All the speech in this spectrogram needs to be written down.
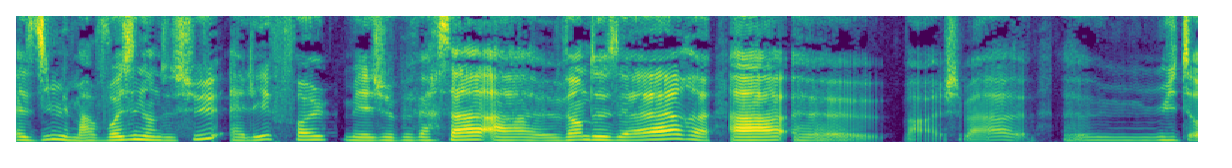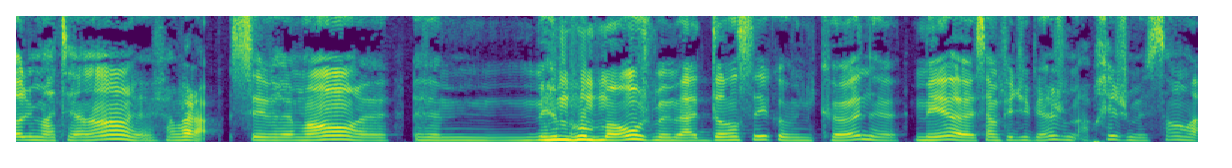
elle se dit mais ma voisine en dessus, elle est folle. Mais je peux faire ça à 22h, euh, à euh, bah, je sais pas, euh, 8h du matin. Enfin voilà, c'est vraiment mes moments où je me mets à danser comme une conne. mais ça me fait du bien. Après je me sens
